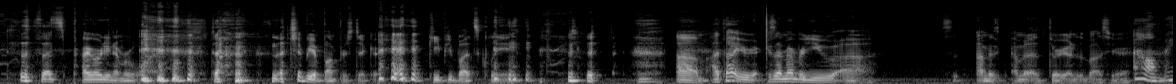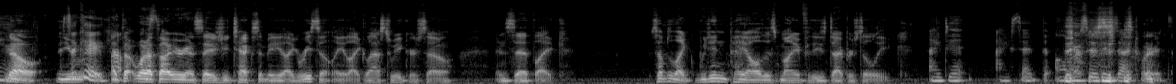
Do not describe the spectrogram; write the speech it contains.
That's priority number one. that, that should be a bumper sticker. Keep your butts clean. um, I thought you were because I remember you. Uh, I'm I'm gonna throw you under the bus here. Oh man. No, it's you, okay. I thought what I thought you were gonna say is you texted me like recently, like last week or so, and said like something like we didn't pay all this money for these diapers to leak. I did. I said the, almost those exact words.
